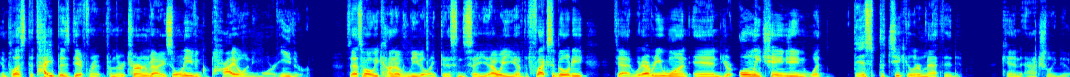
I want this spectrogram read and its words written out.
And plus the type is different from the return value, so it won't even compile anymore either. So that's why we kind of leave it like this and say that way you have the flexibility to add whatever you want and you're only changing what this particular method can actually do.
